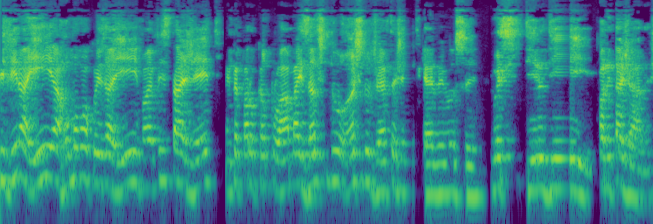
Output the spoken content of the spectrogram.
se vira aí, arruma alguma coisa aí, vai visitar a gente, a gente prepara o campo lá, mas antes do, antes do draft a gente quer ver você com esse tiro de 40 jardas.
